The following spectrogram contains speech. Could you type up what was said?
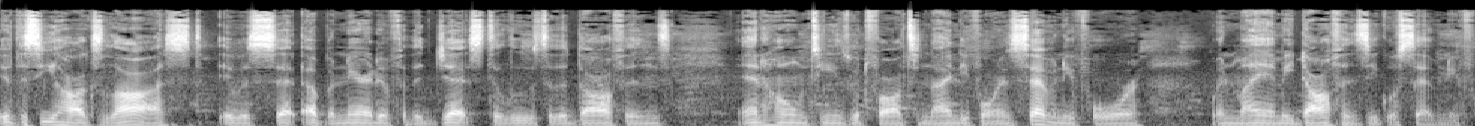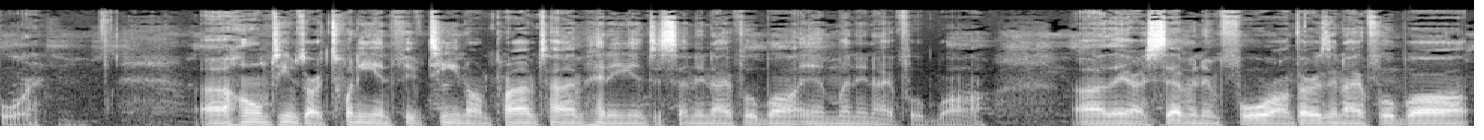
If the Seahawks lost, it would set up a narrative for the Jets to lose to the Dolphins and home teams would fall to 94 and 74 when Miami Dolphins equals 74. Uh, home teams are 20 and 15 on prime time heading into Sunday night football and Monday night football. Uh, they are seven and four on Thursday night football,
